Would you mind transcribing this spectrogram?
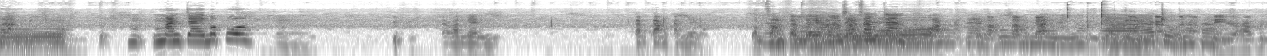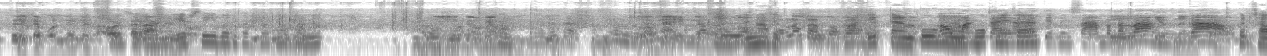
ค่ะมั่นใจบ่ปูเออแต่วันเน้นตำๆกันเลยหรอ ซ้ำๆกันเลยเอาซ้ำๆกันตำกันค่ะปูให้เนาะสาธุนะคะนี่ครับมันคือจะบ่นเรื่องเกี่ยวกับเอาเอาตลาดเอฟซีเบิ่งคักๆเนาะค่ะเนาะ นี่ก็เป็นค่ะตัวเลขนะคค่ะรับอันนี้จะเราก็บอกว่าติดตามปูเราหามั่นพกใจนะนะคะคะเจ็ดหนึ่งสามแล้วก็ล่างหนึ่งเก้าเพิ่นเขา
